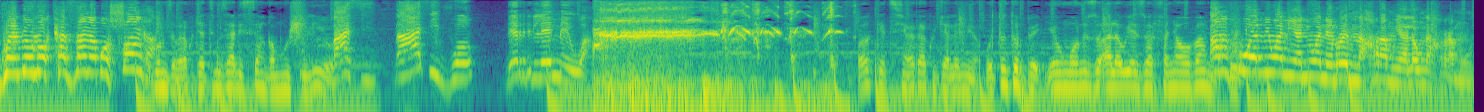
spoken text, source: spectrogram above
Ngwedono kazana bo shonga. Bomza bara kuchatimiza hadisi basi basi vo okay tishangaka kujalemiwa utontope yeungonuzo ala uyezo arifanyao vandu ampuaniwa nianiwa nenroe mna haramu ya launa haramu.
